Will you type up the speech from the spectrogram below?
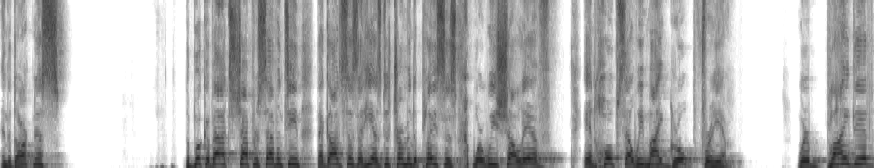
in the darkness? The book of Acts, chapter 17, that God says that He has determined the places where we shall live in hopes that we might grope for Him. We're blinded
